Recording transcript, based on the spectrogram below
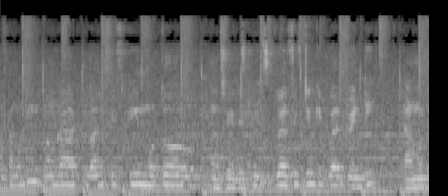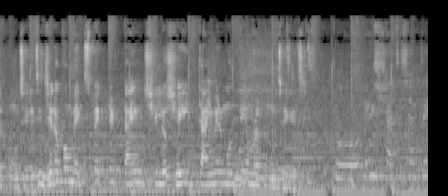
মোটামুটি আমরা টুয়েলভ ফিফটিন মতো পৌঁছে গেছি। টুয়েলভ ফিফটিন কি টুয়েলভ টোয়েন্টি তার মধ্যে পৌঁছে গেছি। যেরকম এক্সপেক্টেড টাইম ছিল সেই টাইমের মধ্যেই আমরা পৌঁছে গেছি। তো এর সাথে সাথে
